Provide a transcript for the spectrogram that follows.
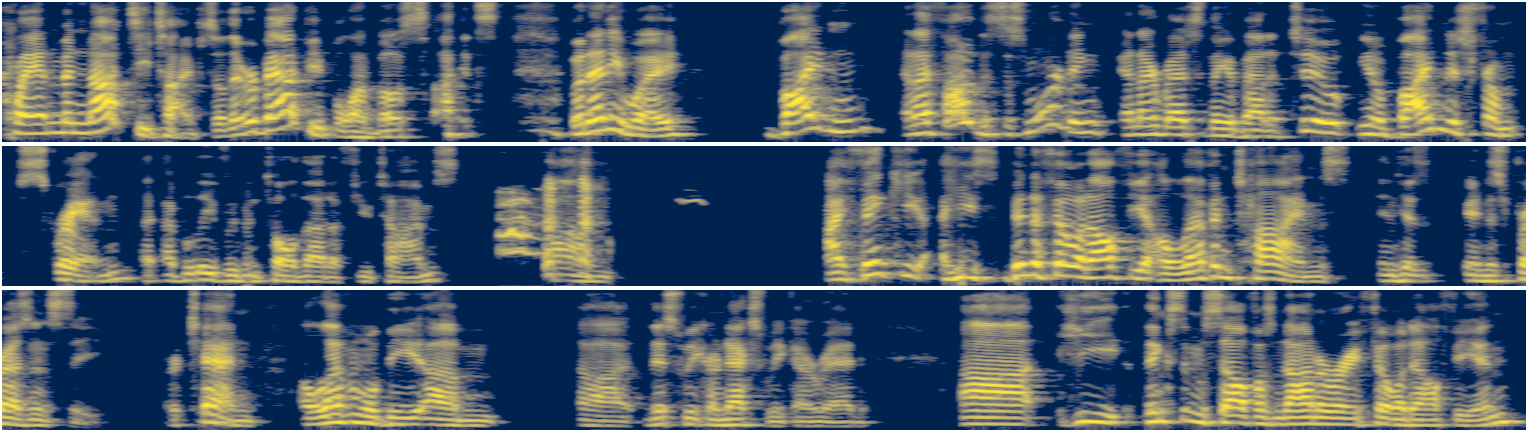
Klanman Nazi type, so there were bad people on both sides. But anyway, Biden, and I thought of this this morning, and I read something about it too. You know, Biden is from Scranton. I, I believe we've been told that a few times. Um, I think he he's been to Philadelphia 11 times in his in his presidency, or 10. 11 will be um uh this week or next week. I read. Uh, he thinks of himself as an honorary Philadelphian.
